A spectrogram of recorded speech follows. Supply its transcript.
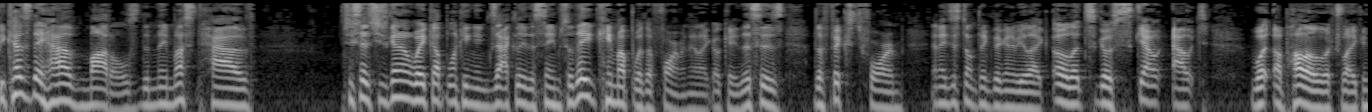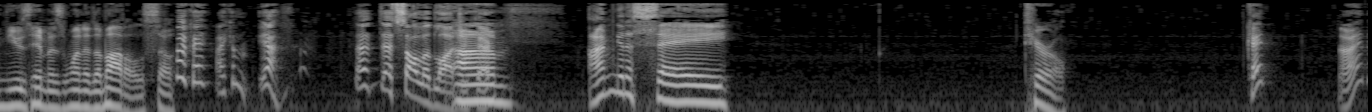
because they have models, then they must have. She said she's gonna wake up looking exactly the same. So they came up with a form, and they're like, okay, this is the fixed form. And I just don't think they're gonna be like, oh, let's go scout out what Apollo looks like and use him as one of the models. So Okay, I can. Yeah, that, that's solid logic um, I'm gonna say Tyrol. Okay. All right.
